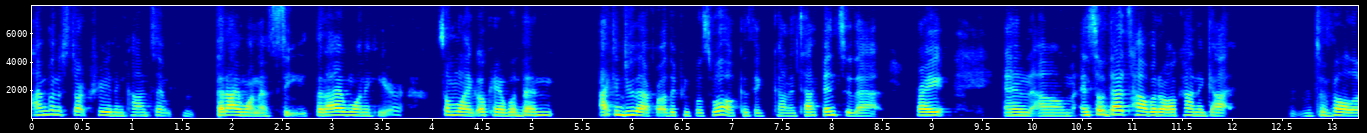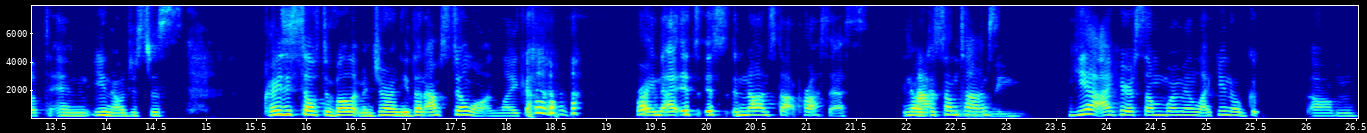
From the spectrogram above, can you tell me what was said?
I'm going to start creating content that I want to see, that I want to hear. So I'm like, okay, well, then I can do that for other people as well because they can kind of tap into that, right? And um and so that's how it all kind of got developed and you know just just crazy self-development journey that i'm still on like right now it's it's a nonstop process you know because sometimes yeah i hear some women like you know um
